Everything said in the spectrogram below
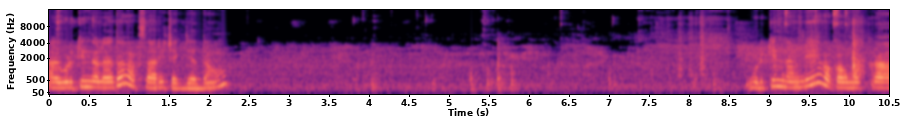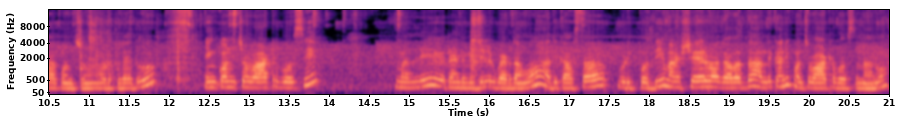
అది ఉడికిందో లేదో ఒకసారి చెక్ చేద్దాము. ఉడికిందండి. ఒక ముక్క కొంచెం ఉడకలేదు. ఇంకొంచెం వాటర్ పోసి మళ్ళీ రెండు విజిల్కి పెడదాము. అది కాస్త ఉడికిపోద్ది. మనకి షేర్వా కావద్దా? అందుకని కొంచెం వాటర్ పోస్తున్నాను.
